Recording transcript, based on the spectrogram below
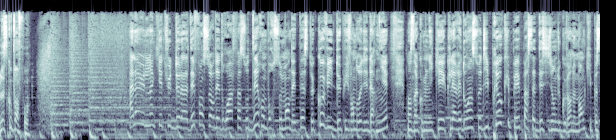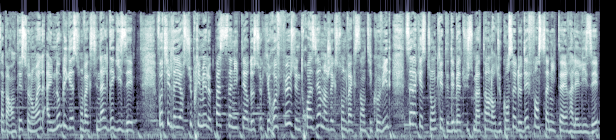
Le scoop info. Elle a eu l'inquiétude de la défenseur des droits face au déremboursement des tests Covid depuis vendredi dernier. Dans un communiqué, Claire Edouin se dit préoccupée par cette décision du gouvernement qui peut s'apparenter, selon elle, à une obligation vaccinale déguisée. Faut-il d'ailleurs supprimer le pass sanitaire de ceux qui refusent une troisième injection de vaccin anti-Covid? C'est la question qui était débattue ce matin lors du Conseil de défense sanitaire à l'Elysée.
